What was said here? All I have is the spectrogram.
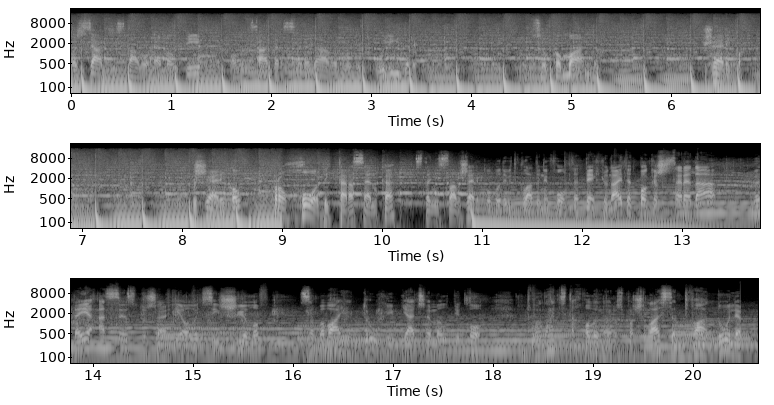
Гостям зі ставу МЛП Олександр Середа виводить у лідери цю команду. Жеріков. Жеріков проходить Тарасенка. Станіслав Жеріков буде відкладений фол для Тех Юнайтед. Поки ж середа видає асист уже. І Олексій Шилов забиває другий м'яч МЛПКО. 12-та хвилина розпочалася 2-0.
